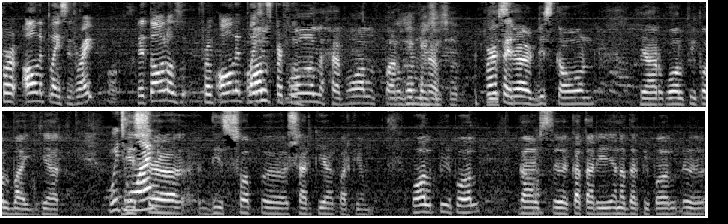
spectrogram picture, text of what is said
for all the places, right? De todos los, from all the All, places, perfume. all have all perfume have. Perfect. This here discount here all people buy here. Which this one? Uh, this shop uh, Sharkia perfume. All people, girls, uh, Qatari, another people, uh,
